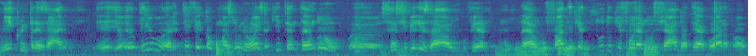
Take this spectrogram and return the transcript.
microempresário. Eu, eu, tenho, a gente tem feito algumas reuniões aqui tentando uh, sensibilizar o governo. Né? O fato é que tudo que foi anunciado até agora, Paulo,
